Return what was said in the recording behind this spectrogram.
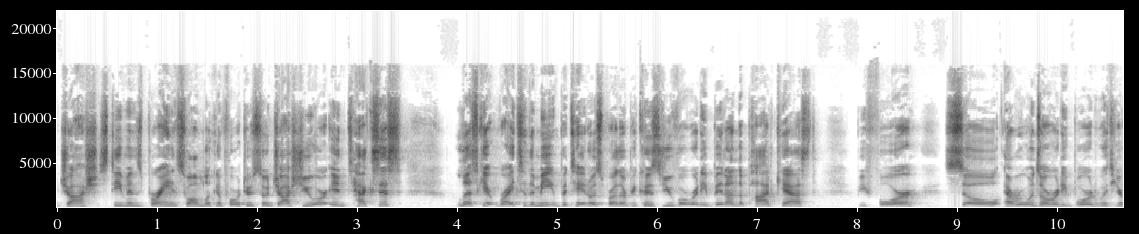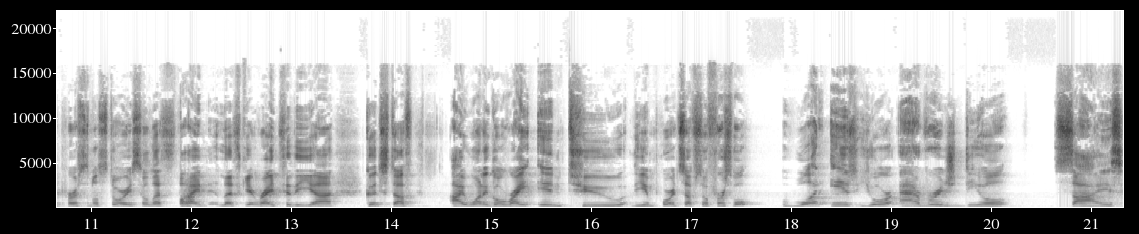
Josh Stevens' brain. So I'm looking forward to. It. So Josh, you are in Texas. Let's get right to the meat and potatoes, brother, because you've already been on the podcast before. So everyone's already bored with your personal story. So let's find let's get right to the uh, good stuff. I want to go right into the important stuff. So first of all, what is your average deal size?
